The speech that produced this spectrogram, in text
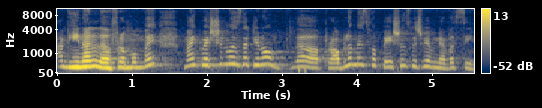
I'm Heenal uh, from Mumbai. My question was that, you know, the problem is for patients which we have never seen.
